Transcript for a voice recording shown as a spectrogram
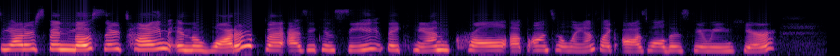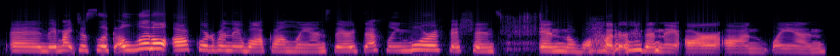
Sea otters spend most of their time in the water, but as you can see, they can crawl up onto land like Oswald is doing here. And they might just look a little awkward when they walk on land. They're definitely more efficient in the water than they are on land.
